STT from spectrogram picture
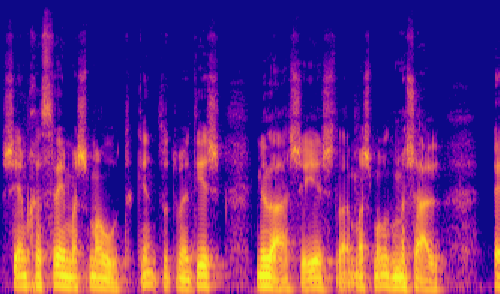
שהן חסרי משמעות, כן? זאת אומרת, יש מילה שיש לה משמעות, למשל, אה,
